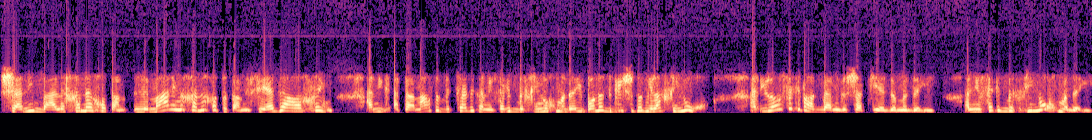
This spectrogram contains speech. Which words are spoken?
שאני באה לחנך אותם. למה אני מחנכת אותם? לפי איזה ערכים? אני, אתה אמרת בצדק, אני עוסקת בחינוך מדעי, בוא נדגיש את המילה חינוך. אני לא עוסקת רק בהנגשת ידע מדעי, אני עוסקת בחינוך מדעי.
